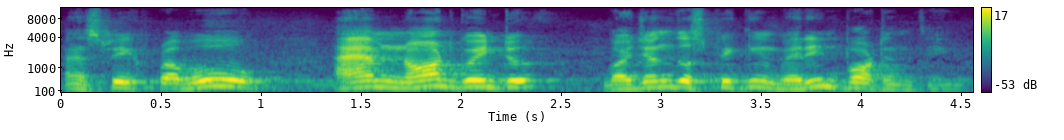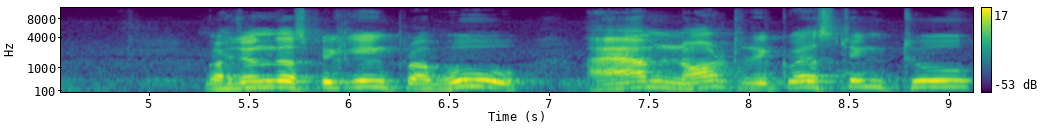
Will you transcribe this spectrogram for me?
and speak, Prabhu, I am not going to... Gajendra speaking very important thing. Gajendra speaking, Prabhu, I am not requesting to,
